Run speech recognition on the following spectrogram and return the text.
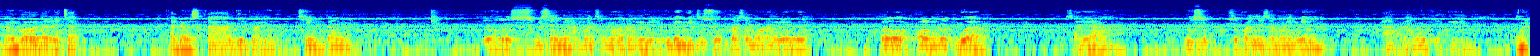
dan kalau dari chat kadang suka gitu aja. Cintanya. Lu harus bisa nyaman sama orang ini. Udah gitu suka sama orang ini. Kalau kalau menurut gue sayang. Gue su- sukanya sama ini ah pertama gue Hah?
